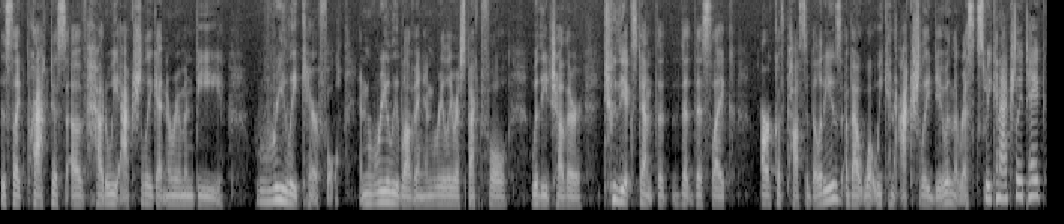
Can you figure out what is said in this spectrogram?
this like practice of how do we actually get in a room and be really careful and really loving and really respectful with each other to the extent that that this like arc of possibilities about what we can actually do and the risks we can actually take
